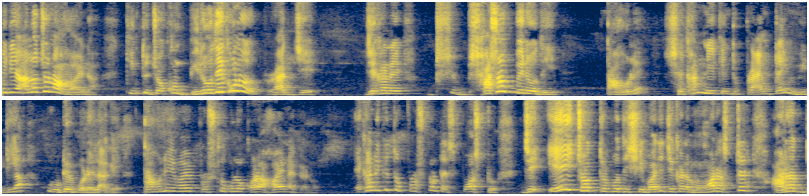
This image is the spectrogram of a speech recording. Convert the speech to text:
মিডিয়া আলোচনা হয় না। কিন্তু যখন বিরোধী কোনো রাজ্যে যেখানে শাসক বিরোধী, তাহলে সেখান নিয়ে কিন্তু প্রাইম টাইম মিডিয়া উঠে পড়ে লাগে। তাহলে এভাবে প্রশ্নগুলো করা হয় না কেন? এখানে কিন্তু প্রশ্নটা স্পষ্ট যে এই ছত্রপতি শিবাজি, যেখানে মহারাষ্ট্রের আরাধ্য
